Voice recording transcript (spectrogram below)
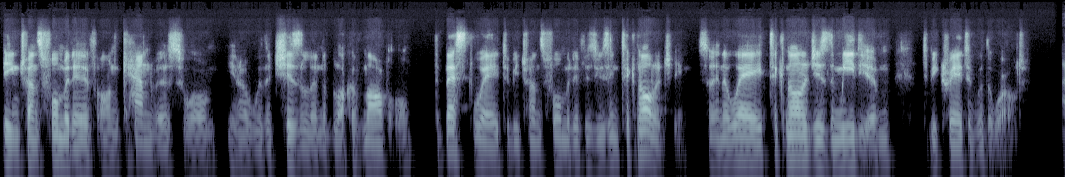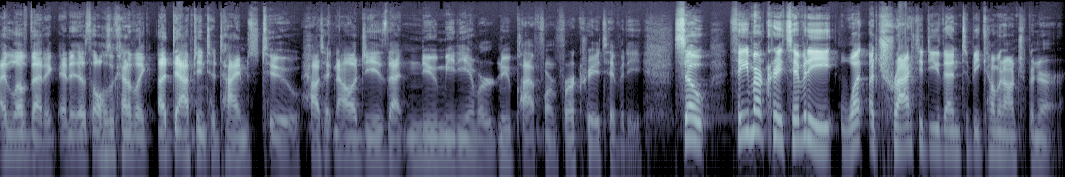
being transformative on canvas or you know with a chisel and a block of marble the best way to be transformative is using technology so in a way technology is the medium to be creative with the world I love that. And it's also kind of like adapting to times too, how technology is that new medium or new platform for creativity. So, thinking about creativity, what attracted you then to become an entrepreneur?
